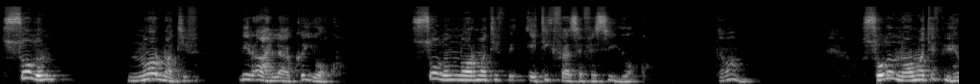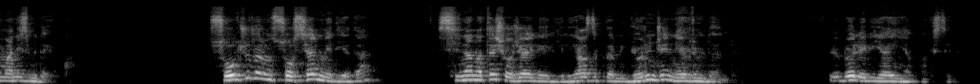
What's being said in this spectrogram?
solun normatif bir ahlakı yok. Solun normatif bir etik felsefesi yok. Tamam mı? Solun normatif bir hümanizmi de yok. Solcuların sosyal medyada Sinan Ateş Hoca ile ilgili yazdıklarını görünce nevrim döndü. Ve böyle bir yayın yapmak istedim.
